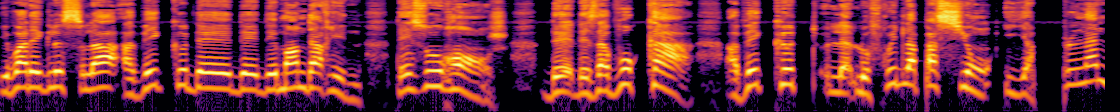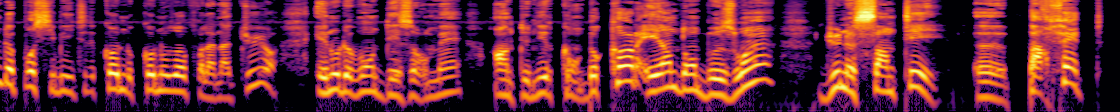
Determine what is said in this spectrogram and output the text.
il va régler cela avec des, mandarines, des oranges, des, avocats, avec le, fruit de la passion. Il y a plein de possibilités que, nous offre la nature et nous devons désormais en tenir compte. Le corps ayant donc besoin d'une santé euh, parfaite,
